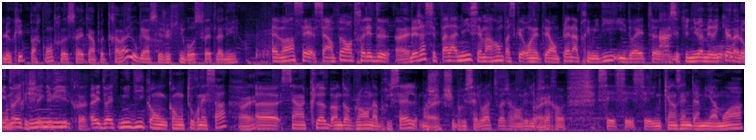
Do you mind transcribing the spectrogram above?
Le clip, par contre, ça a été un peu de travail ou bien c'est juste une grosse fête la nuit? Eh ben, c'est un peu entre les deux. Ouais. Déjà, c'est pas la nuit, c'est marrant parce qu'on était en plein après-midi. Il doit être. Ah, c'est une nuit américaine, il alors on doit a être des minuit. filtres. Euh, il doit être midi quand, quand on tournait ça. Ouais. Euh, c'est un club underground à Bruxelles. Moi, je- je, suis bruxellois, tu vois, j'avais envie de le faire. euh, c'est une quinzaine d'amis à moi.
